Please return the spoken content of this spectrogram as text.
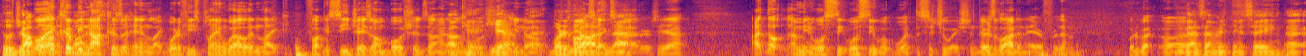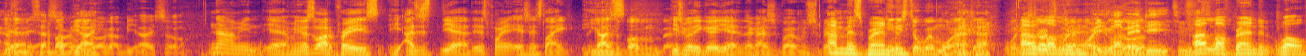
he'll drop. a Well, lot it of could be not because of him. Like, what if he's playing well and like fucking CJ's on bullshit, Zion's Okay, on bullshit? Okay, yeah, you know, but what are the odds of context that? matters. Yeah, I don't. I mean, we'll see. We'll see what, what the situation. There's a lot in the air for them. What about uh, You guys have anything to say that hasn't yeah, been yeah, said about sorry, we all got Bi. So No, I mean, yeah, I mean, there's a lot of praise. He, I just, yeah, at this point, it's just like the guys above him, better. He's really good. Yeah, the guys above him is just better. I miss Brandon. he needs to win more. I think when he I starts love winning him. more, he you love go up. AD too. I so- love Brandon. Well,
